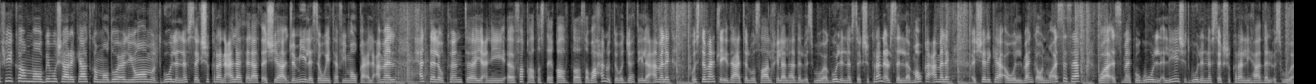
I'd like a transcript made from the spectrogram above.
فيكم وبمشاركاتكم موضوع اليوم. تقول لنفسك شكرا على ثلاث أشياء جميلة سويتها في موقع العمل حتى لو كنت يعني فقط استيقظت صباحا وتوجهت إلى عملك واستمعت لإذاعة الوصال خلال هذا الأسبوع. قول لنفسك شكرا أرسل موقع عملك الشركة أو البنك أو المؤسسة واسمك وقول ليش تقول لنفسك شكرا لهذا الأسبوع.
